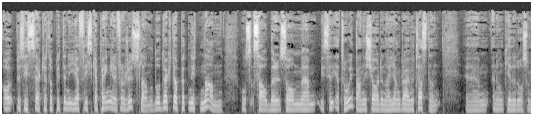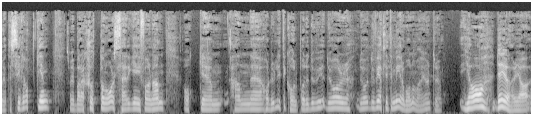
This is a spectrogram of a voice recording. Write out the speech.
har precis säkrat upp lite nya friska pengar från Ryssland och då dök det upp ett nytt namn hos Sauber som, eh, jag tror inte han är körd den här Young Driver-testen. Eh, en ung kille då som heter Sirotkin som är bara 17 år, Sergej i förnamn. Och eh, han har du lite koll på det. Du, du, har, du, du vet lite mer om honom, va? Gör inte det? Ja, det gör jag.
